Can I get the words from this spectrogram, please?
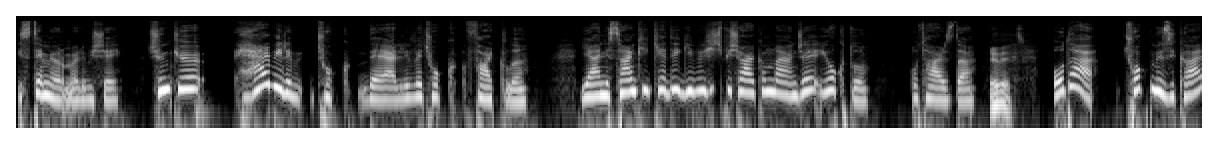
İstemiyorum öyle bir şey. Çünkü her biri çok değerli ve çok farklı. Yani sanki kedi gibi hiçbir şarkım daha önce yoktu o tarzda. evet. O da çok müzikal.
